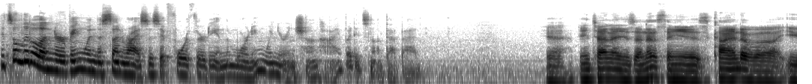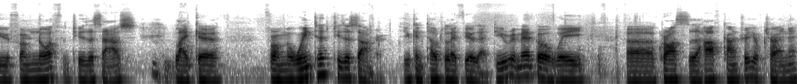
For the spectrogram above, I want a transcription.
It's a little unnerving when the sun rises at 4:30 in the morning when you're in Shanghai, but it's not that bad. Yeah. In China, is another thing is kind of uh, you from north to the south, like uh, from winter to the summer. You can totally feel that. Do you remember we uh, crossed the half country of China?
